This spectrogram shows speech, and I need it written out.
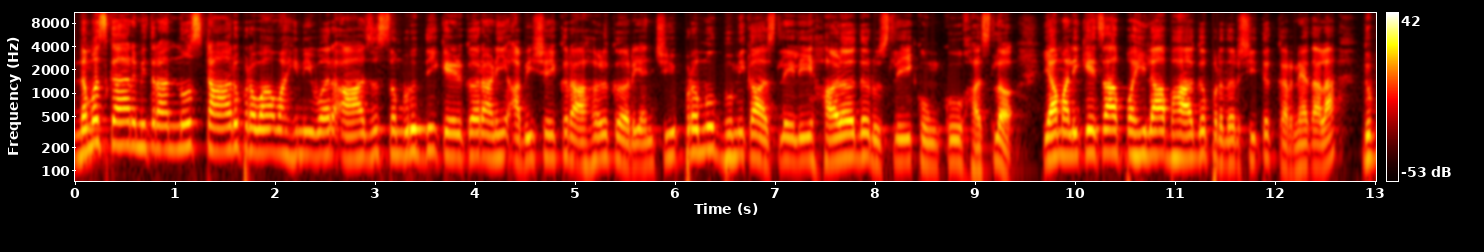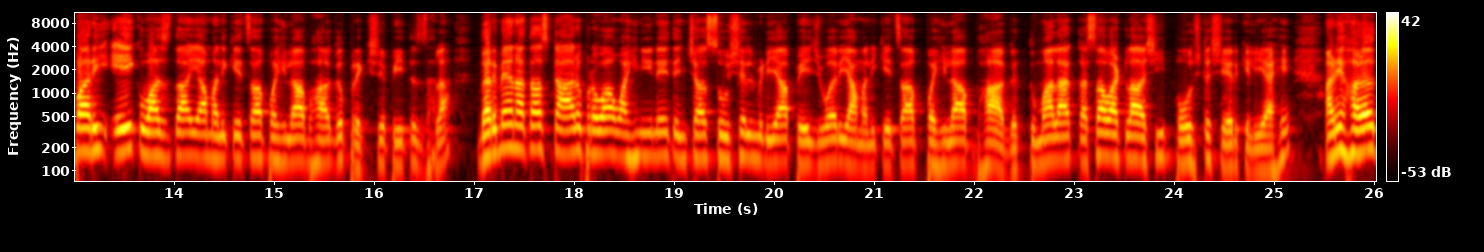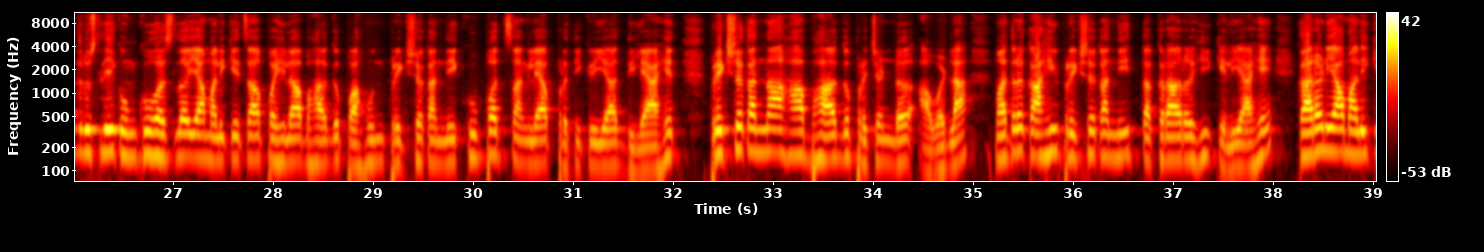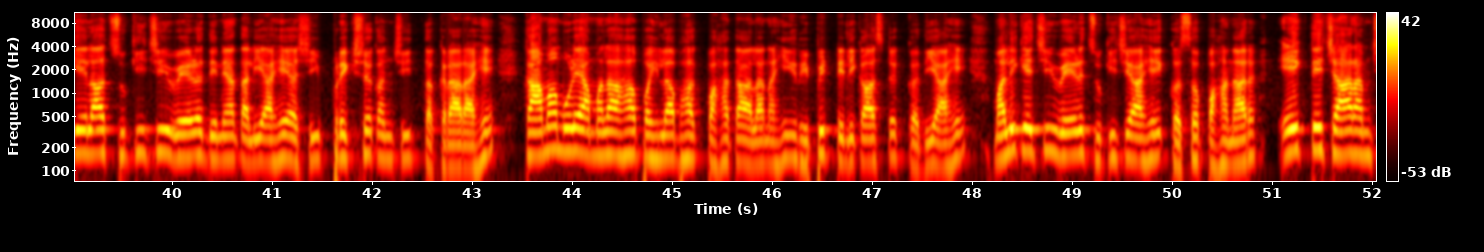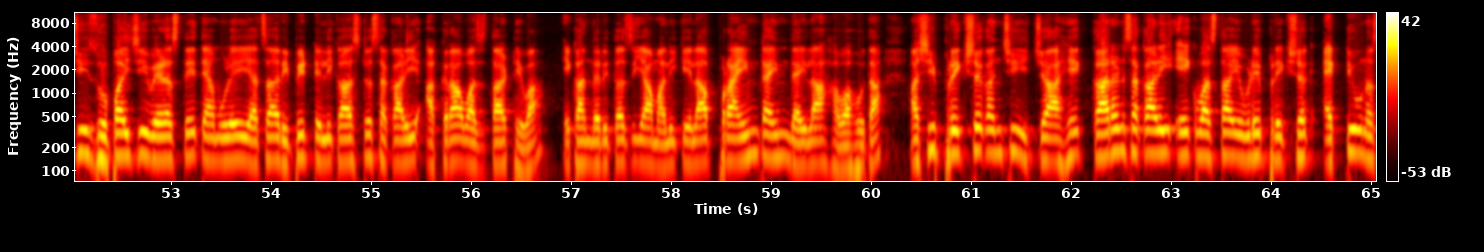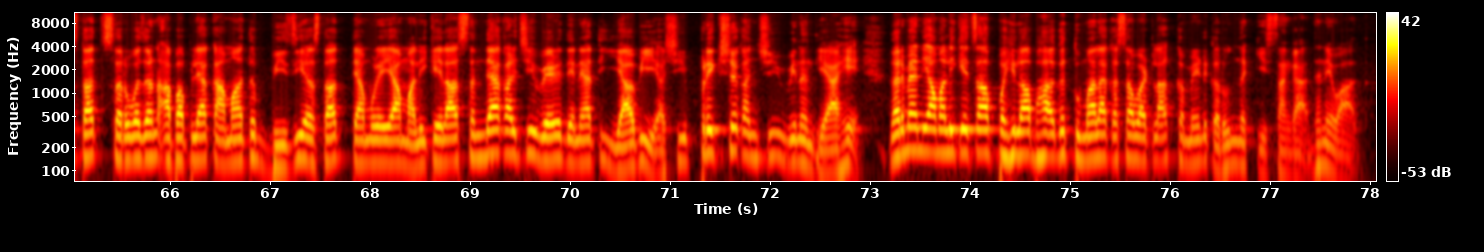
नमस्कार मित्रांनो स्टार प्रवाह वाहिनीवर आज समृद्धी केळकर आणि अभिषेक राहळकर यांची प्रमुख भूमिका असलेली हळद रुसली कुंकू हसलं या मालिकेचा पहिला भाग प्रदर्शित करण्यात आला. दुपारी एक वाजता या मालिकेचा पहिला भाग प्रेक्षेपित झाला. दरम्यान आता स्टार प्रवाह वाहिनीने त्यांच्या सोशल मीडिया पेजवर या मालिकेचा पहिला भाग तुम्हाला कसा वाटला अशी पोस्ट शेअर केली आहे. आणि हळद रुसली कुंकू हसलं या मालिकेचा पहिला भाग पाहून प्रेक्षकांनी खूपच चांगल्या प्रतिक्रिया दिल्या आहेत. प्रेक्षकांना हा भाग प्रचंड आवडला. मात्र काही प्रेक्षकांनी तक्रारही केली आहे. कारण या मालिकेला चुकीची वेळ देण्यात आली आहे अशी प्रेक्षकांची तक्रार आहे. कामामुळे आम्हाला हा पहिला भाग पाहता आला नाही. रिपीट टेलिकास्ट कधी आहे? मालिकेची वेळ चुकीची आहे कसं पाहणार? एक ते चार आमची झोपायची वेळ असते त्यामुळे याचा रिपीट टेलिकास्ट सकाळी अकरा वाजता ठेवा. एकंदरीतच या मालिकेला प्राईम टाईम द्यायला हवा होता. अशी प्रेक्षकांची इच्छा आहे कारण सकाळी एक वाजता एवढे प्रेक्षक ऍक्टिव्ह नसतात सर्वजण आपापल्या कामात बिझी असतात त्यामुळे या मालिकेला संध्याकाळची वेळ देण्यात यावी अशी प्रेक्षकांची विनंती आहे. दरम्यान या मालिकेचा पहिला भाग तुम्हाला कसा वाटला कमेंट करून नक्की सांगा. धन्यवाद.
